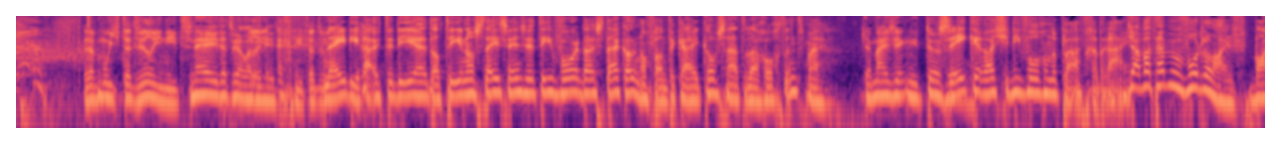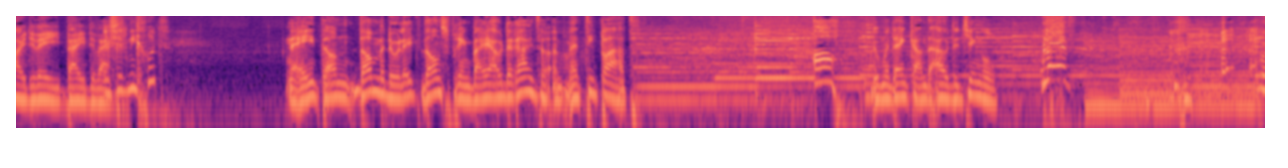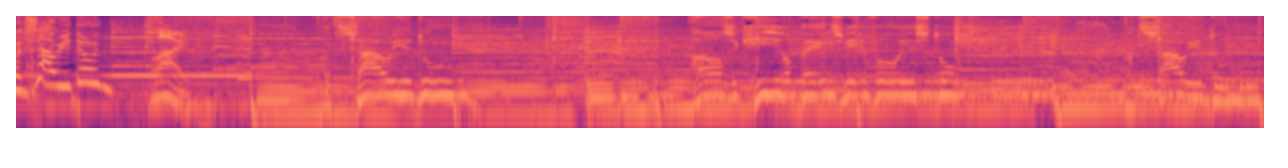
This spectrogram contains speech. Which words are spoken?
Dat, moet je, dat wil je niet. Nee, dat willen dat we wil je niet. echt niet. Dat wil- Nee, die ruiten die, eh, dat die er nog steeds in zit hiervoor, daar sta ik ook nog van te kijken op zaterdagochtend. Maar Ja, mij zit niet te veel. zeker als je die volgende plaat gaat draaien. Ja, wat hebben we voor de live? By the way, bij de weg. Is het niet goed? Nee, dan, dan bedoel ik, dan springt bij jou de ruiter met die plaat. Oh, Doe me denken aan de oude jingle. blijf! wat zou je doen? Live. Wat zou je doen als ik hier opeens weer voor je stond? Wat zou je doen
